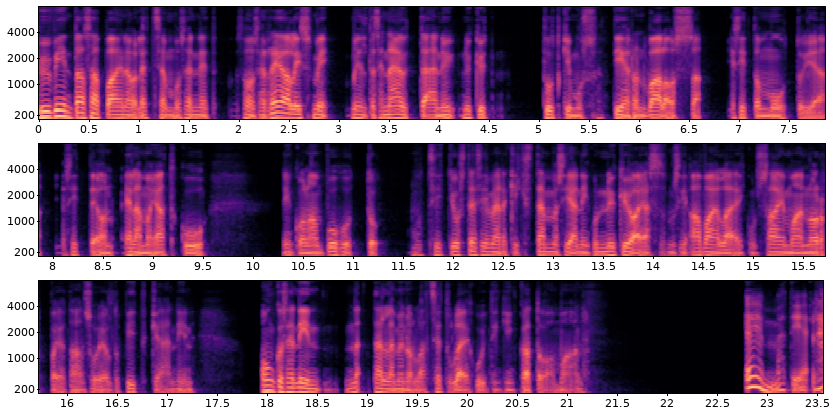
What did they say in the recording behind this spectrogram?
hyvin tasapainoilet semmoisen, että se on se realismi, miltä se näyttää ny, nykytutkimustiedon valossa ja sitten on muuttuja ja sitten on elämä jatkuu, niin kuin ollaan puhuttu. Mutta sitten just esimerkiksi tämmöisiä niin kuin nykyajassa semmoisia avainlajeja kuin Saimaan norppa, jota on suojeltu pitkään, niin onko se niin tällä menolla, että se tulee kuitenkin katoamaan? En mä tiedä.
